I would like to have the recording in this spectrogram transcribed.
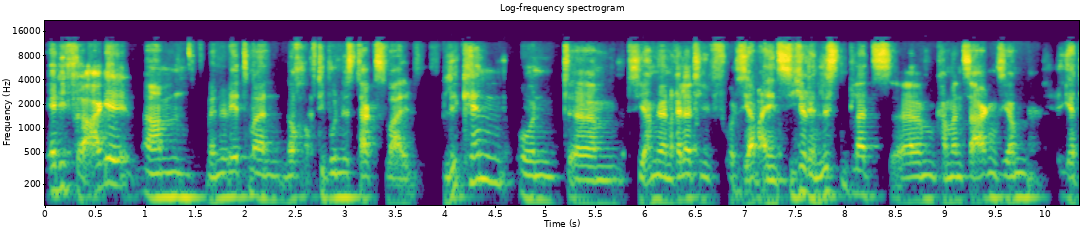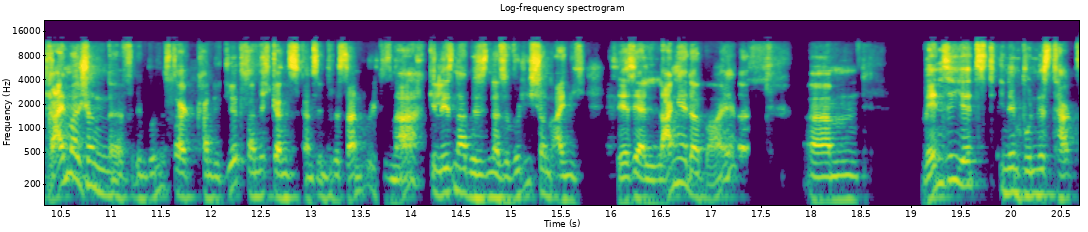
Ja, die Frage, ähm, wenn wir jetzt mal noch auf die Bundestagswahl blicken und ähm, Sie haben ja einen relativ, oder Sie haben einen sicheren Listenplatz, ähm, kann man sagen. Sie haben ja dreimal schon äh, für den Bundestag kandidiert, fand ich ganz, ganz interessant, wo ich das nachgelesen habe. Sie sind also wirklich schon eigentlich sehr, sehr lange dabei. Ähm, wenn Sie jetzt in den Bundestag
